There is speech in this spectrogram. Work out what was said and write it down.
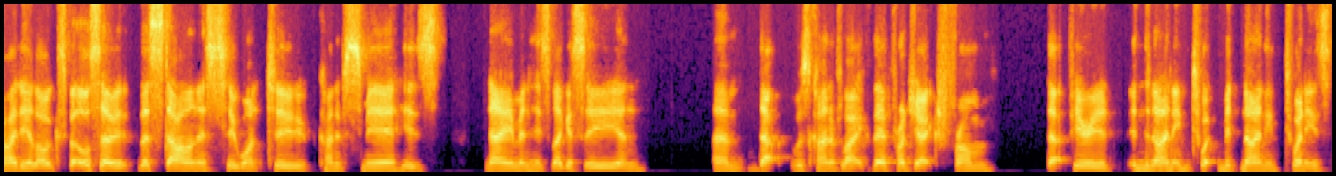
ideologues, but also the Stalinists who want to kind of smear his name and his legacy. And um, that was kind of like their project from that period in the 19, mid 1920s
